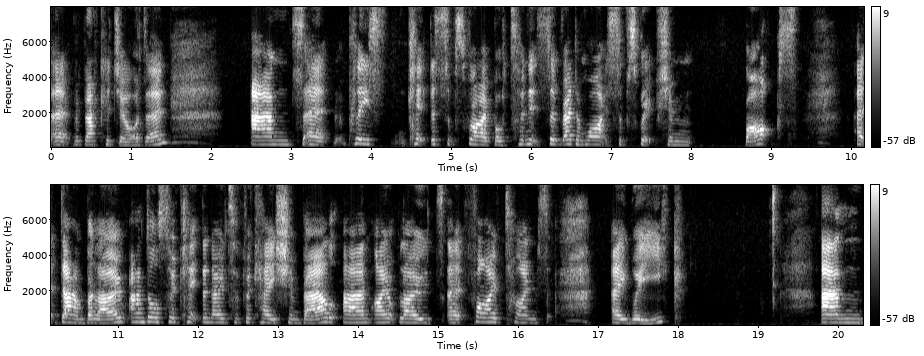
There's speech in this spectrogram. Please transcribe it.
uh, Rebecca Jordan. And uh, please click the subscribe button. It's a red and white subscription box uh, down below. And also click the notification bell. Um, I upload uh, five times a week. And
